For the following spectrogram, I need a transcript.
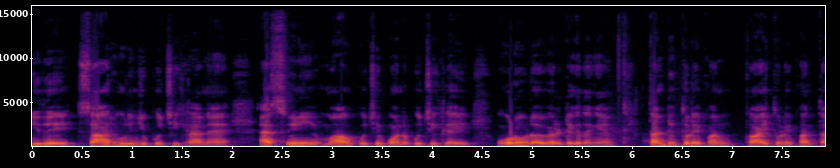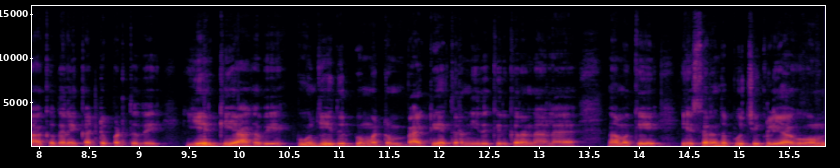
இது சாறு உறிஞ்சி பூச்சிகளான அஸ்வினி மாவு பூச்சி போன்ற பூச்சிகளை ஓடோட விரட்டுக்குதுங்க தண்டு துளைப்பான் காய் துளைப்பான் தாக்குதலை கட்டுப்படுத்துது. இயற்கையாகவே பூஞ்சி எதிர்ப்பு மற்றும் பாக்டீரியா திறன் இதுக்கு இருக்கிறனால நமக்கு சிறந்த பூச்சிக்கொல்லியாகவும்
